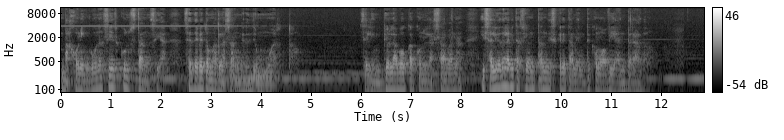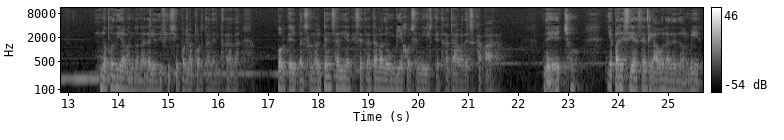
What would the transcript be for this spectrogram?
bajo ninguna circunstancia, se debe tomar la sangre de un muerto. Se limpió la boca con la sábana y salió de la habitación tan discretamente como había entrado. No podía abandonar el edificio por la puerta de entrada, porque el personal pensaría que se trataba de un viejo senil que trataba de escapar. De hecho, ya parecía ser la hora de dormir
